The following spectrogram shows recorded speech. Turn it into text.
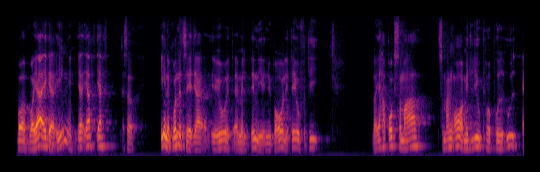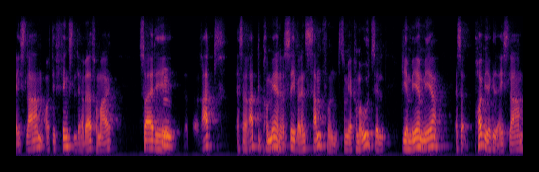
Hvor, hvor jeg ikke er enig. Jeg, jeg, jeg, altså, en af grundene til, at jeg i øvrigt er meldt ind i nye borgerlige, det er jo fordi, når jeg har brugt så meget, så mange år af mit liv på at bryde ud af islam og det fængsel, det har været for mig, så er det mm. ret, altså ret deprimerende at se, hvordan samfundet, som jeg kommer ud til, bliver mere og mere altså påvirket af islam.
